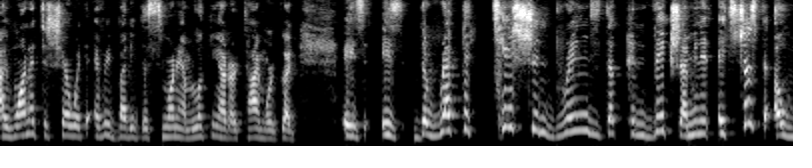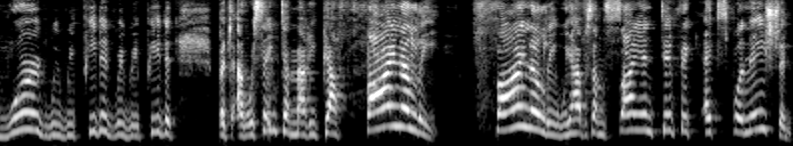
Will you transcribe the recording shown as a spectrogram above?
I, wanted to share with everybody this morning. I'm looking at our time. We're good. Is, is the repetition brings the conviction. I mean, it, it's just a word we repeated, we repeated. But I was saying to Marie-Pier, finally, Finally, we have some scientific explanation.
